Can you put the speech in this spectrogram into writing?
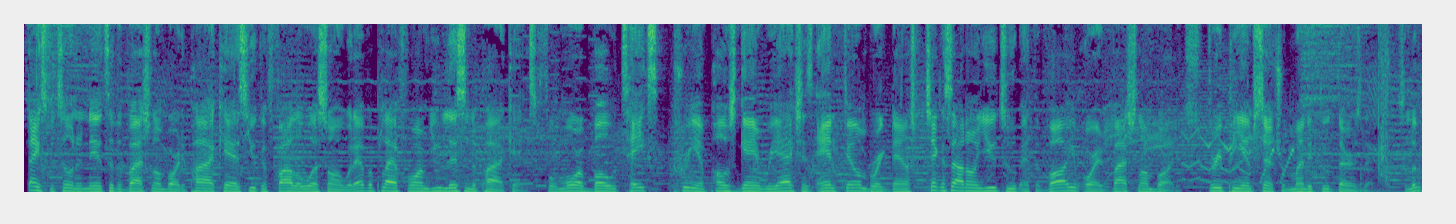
Thanks for tuning in to the Voch Lombardi podcast. You can follow us on whatever platform you listen to podcasts. For more bold takes, pre and post game reactions, and film breakdowns, check us out on YouTube at The Volume or at Voch Lombardi, 3 p.m. Central, Monday through Thursday. Salute.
